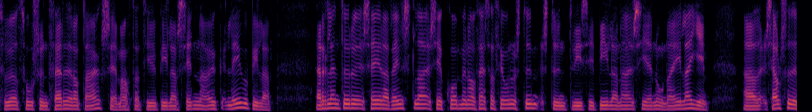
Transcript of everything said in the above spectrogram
2000 ferðir á dag sem 80 bílar sinna auk leigubíla. Erlendur segir að reynsla sé komin á þessa þjónustum, stundvísi bílana sé núna í lægi. Að sjálfsögðu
